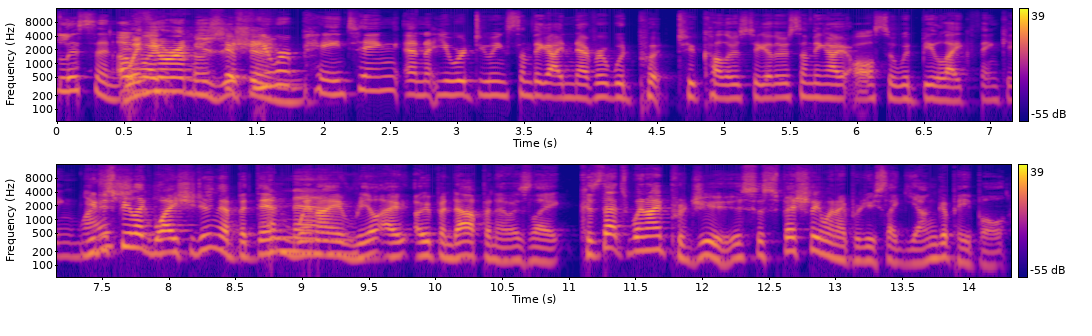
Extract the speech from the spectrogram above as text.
Listen, oh, when my you're a musician, if you were painting and you were doing something I never would put two colors together, something I also would be like thinking, why you just be like, "Why is she doing that?" But then, And when I real, I opened up and I was like, because that's when I produce, especially when I produce like younger people.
